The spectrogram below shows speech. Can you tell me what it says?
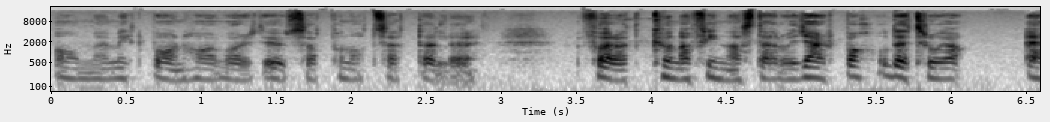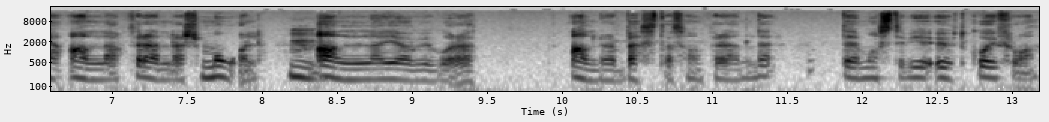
om mitt barn har varit utsatt på något sätt eller för att kunna finnas där och hjälpa. Och det tror jag är alla föräldrars mål. Mm. Alla gör vi våra allra bästa som förälder. Det måste vi utgå ifrån.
